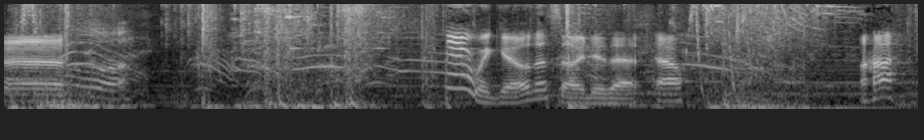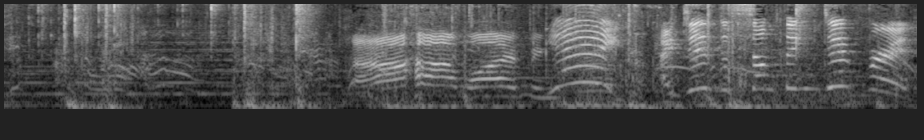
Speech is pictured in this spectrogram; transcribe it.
Uh, there we go. That's how I do that. Ow. Aha. Aha, why? Yay! I did the something different.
